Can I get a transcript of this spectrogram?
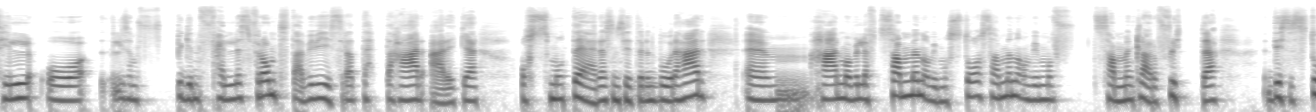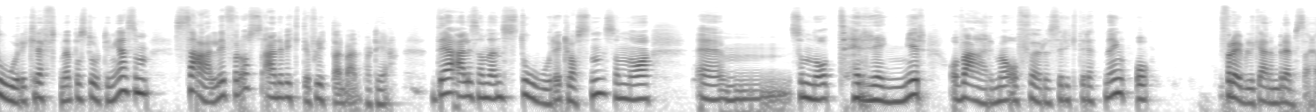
til å liksom bygge en felles front der vi viser at dette her er ikke oss mot dere som sitter rundt bordet her. Um, her må vi løfte sammen, og vi må stå sammen, og vi må sammen klare å flytte disse store kreftene på Stortinget, som særlig for oss er det viktig å flytte Arbeiderpartiet. Det er liksom den store klossen som nå, som nå trenger å være med og føre oss i riktig retning, og for øyeblikket er en bremse.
